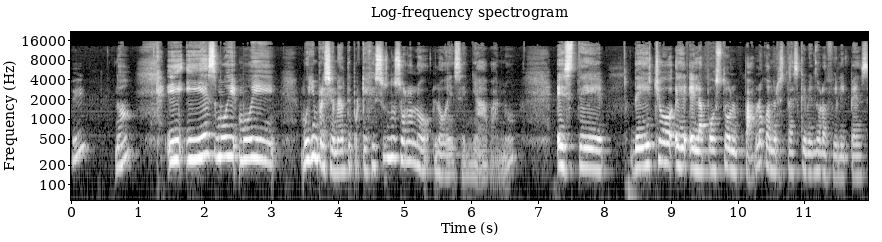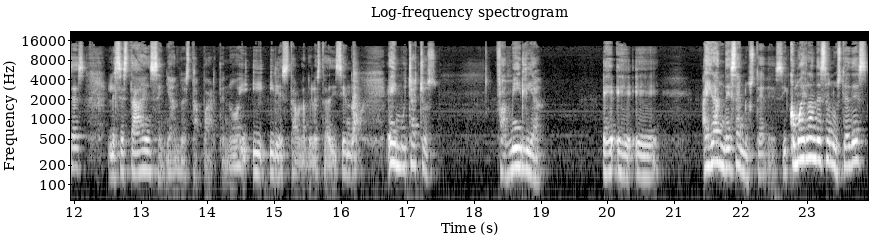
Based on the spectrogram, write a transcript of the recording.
¿Sí? ¿no? Y, y es muy, muy, muy impresionante porque Jesús no solo lo, lo enseñaba, ¿no? Este, de hecho, eh, el apóstol Pablo, cuando le está escribiendo a los filipenses, les está enseñando esta parte, ¿no? Y, y, y le está hablando, le está diciendo, hey muchachos, familia, eh, eh, hay grandeza en ustedes. Y como hay grandeza en ustedes,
